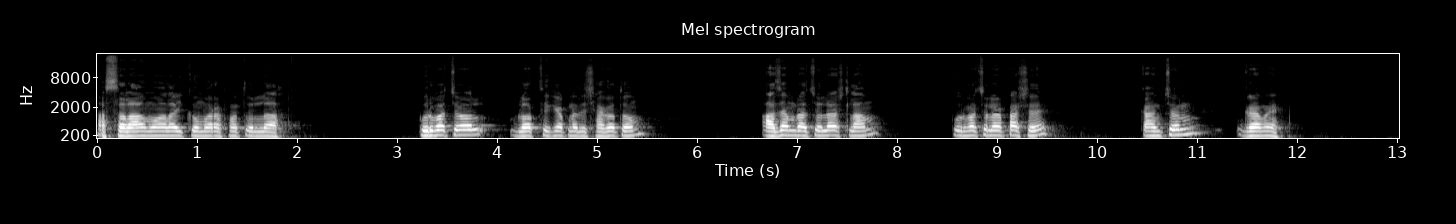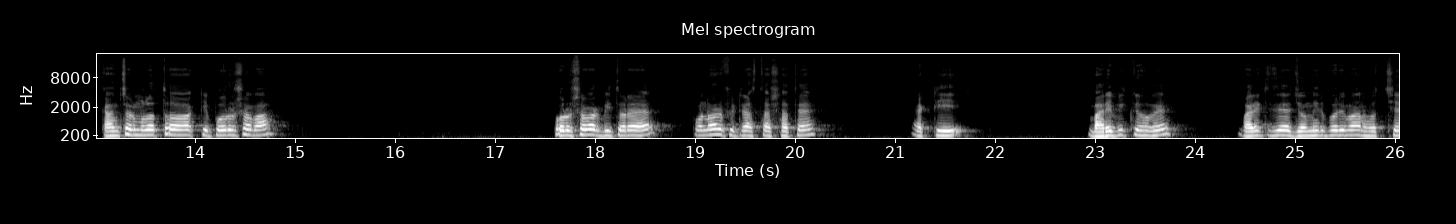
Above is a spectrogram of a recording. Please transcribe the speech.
আসসালামু আলাইকুম রহমতুল্লাহ পূর্বাচল ব্লক থেকে আপনাদের স্বাগতম। আজ আমরা চলে আসলাম পূর্বাচলের পাশে কাঞ্চন গ্রামে। কাঞ্চন মূলত একটি পৌরসভা। পৌরসভার ভিতরে পনেরো ফিট রাস্তার সাথে একটি বাড়ি বিক্রি হবে। বাড়িটিতে জমির পরিমাণ হচ্ছে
